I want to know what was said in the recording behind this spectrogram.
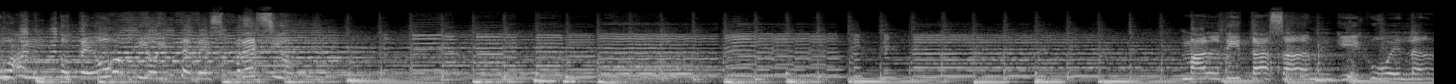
Cuánto te odio y te desprecio. Maldita sanguijuela,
